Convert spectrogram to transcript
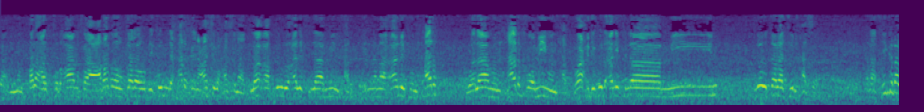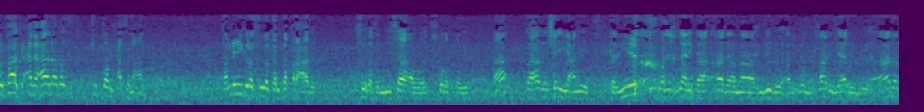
يعني من قرأ القرآن فأعربه فله بكل حرف عشر حسنات. لا أقول ألف لام ميم حرف إنما ألف حرف ولام حرف وميم حرف. واحد يقول ألف لام ميم له 30 حسنة. خلاص يقرأ الفاتحة على هذا بس شوف كم حسنة هذا خليه يقرأ سورة البقرة على سورة النساء أو سورة الطويل ها؟ فهذا شيء يعني كبير ولذلك هذا ما يريده الإمام البخاري بهذه هذا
